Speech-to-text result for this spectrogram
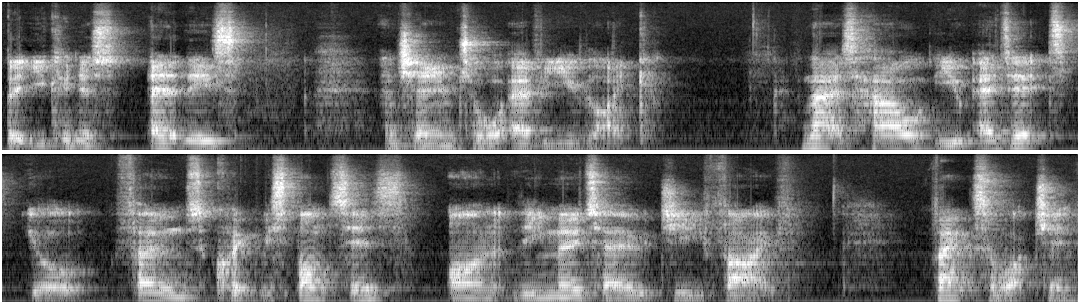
but you can just edit these and change them to whatever you like. And that is how you edit your phone's quick responses on the Moto G5. Thanks for watching.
